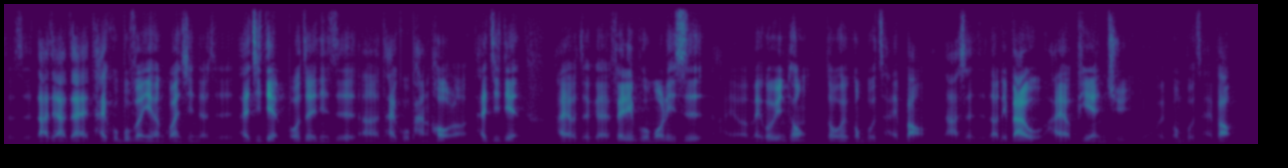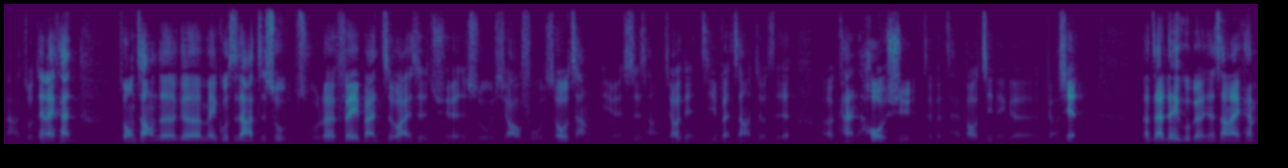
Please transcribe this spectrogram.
则是大家在台股部分也很关心的是台积电，不过这已经是呃台股盘后了，台积电。还有这个飞利浦、摩里斯，还有美国运通都会公布财报。那甚至到礼拜五，还有 PNG 也会公布财报。那昨天来看，中场的这个美股四大指数，除了费半之外，是全数小幅收涨，因为市场焦点基本上就是呃看后续这个财报季的一个表现。那在类股表现上来看，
